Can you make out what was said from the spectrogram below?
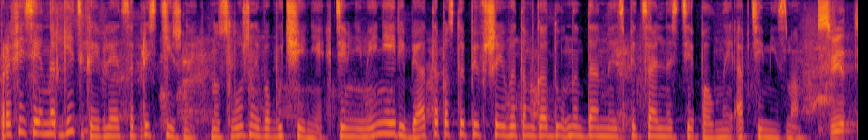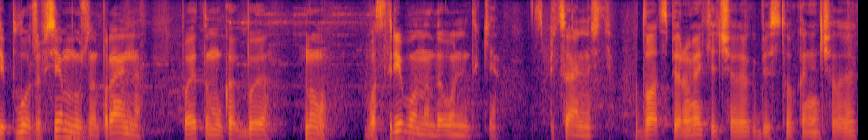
Профессия энергетика является престижной, но сложной в обучении. Тем не менее, ребята, поступившие в этом году на данные специальности, полны оптимизма. Свет, тепло же всем нужно, правильно? Поэтому как бы, ну, востребовано довольно-таки специальность. В 21 веке человек без тока не человек.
